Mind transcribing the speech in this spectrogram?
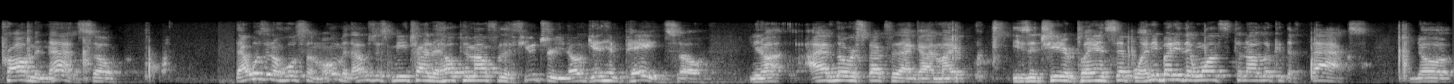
problem in that. So that wasn't a wholesome moment. That was just me trying to help him out for the future, you know, get him paid. So, you know, I have no respect for that guy, Mike. He's a cheater, plain and simple. Anybody that wants to not look at the facts, you know,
